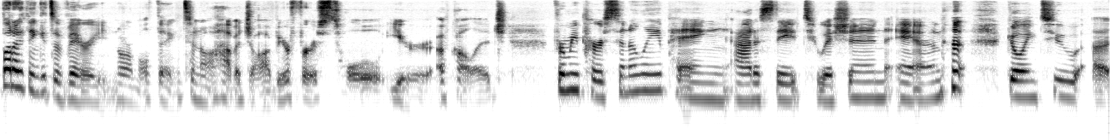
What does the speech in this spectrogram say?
But I think it's a very normal thing to not have a job your first whole year of college. For me personally, paying out of state tuition and going to a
